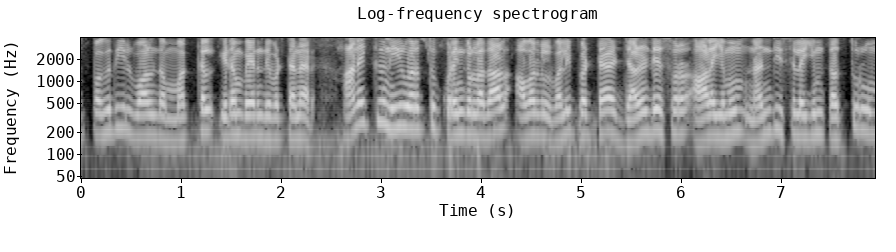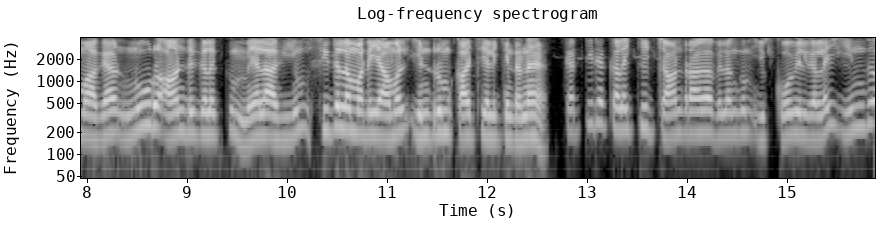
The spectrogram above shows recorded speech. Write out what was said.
இப்பகுதியில் வாழ்ந்த மக்கள் இடம்பெயர்ந்து விட்டனர். அணைக்கு நீர்வரத்து குறைந்துள்ளதால் அவர்கள் வழிபட்ட ஜலண்டேஸ்வரர் ஆலயமும் நந்தி சிலையும் தத்துரூபமாக நூறு ஆண்டுகளுக்கு மேலாகியும் சிதிலமடையாமல் இன்றும் காட்சியளிக்கின்றன. கட்டிடக்கலைக்கு சான்றாக விளங்கும் இக்கோவில்களை இந்து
